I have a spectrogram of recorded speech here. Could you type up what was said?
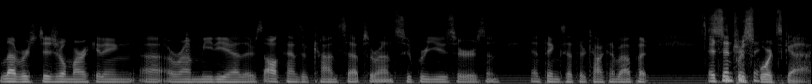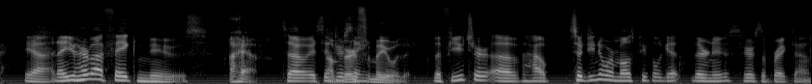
leverage digital marketing uh, around media. There's all kinds of concepts around super users and, and things that they're talking about. But it's super interesting. sports guy. Yeah. Now, you heard about fake news. I have. So it's interesting. I'm very familiar with it. The future of how. So, do you know where most people get their news? Here's the breakdown.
